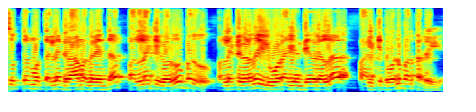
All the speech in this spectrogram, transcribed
ಸುತ್ತಮುತ್ತಲಿನ ಗ್ರಾಮಗಳಿಂದ ಪಲ್ಲಕ್ಕಿಗಳು ಬರು ಪಲ್ಲಕ್ಕಿಗಳಂದ್ರೆ ಇಲ್ಲಿ ಊರಾಗಿನ ದೇವರೆಲ್ಲ ಪಾಲ್ಕಿ ತಗೊಂಡು ಬರ್ತಾರೆ ಇಲ್ಲಿ.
